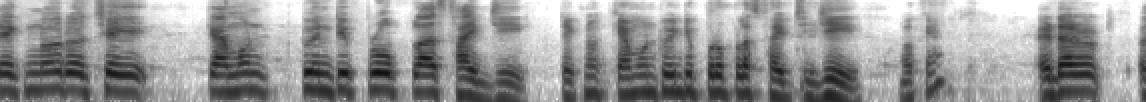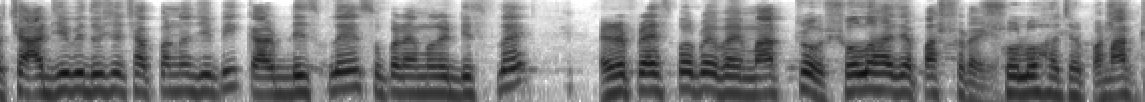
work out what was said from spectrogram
টেকনোর হচ্ছে Camon twenty Pro plus five G Tecno Camon twenty Pro plus five G জি। ওকে এটার হচ্ছে আট জিবি দুইশো ছাপ্পান্ন GB curve display super AMOLED display এটার প্রাইস পড়বে ভাই মাত্র ষোলো হাজার পাঁচশো টাকা। ষোলো হাজার মাত্র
